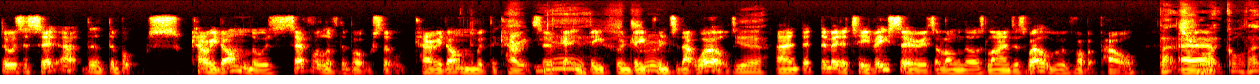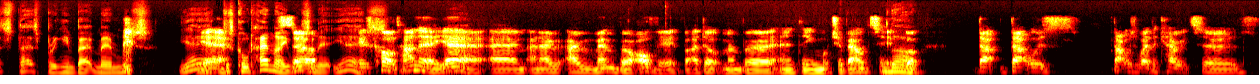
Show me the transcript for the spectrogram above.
there was a se- uh, the the books carried on. There was several of the books that carried on with the character Yeah, getting deeper and deeper true. into that world. yeah, And they, they made a TV series along those lines as well with Robert Powell. that's Uh, right. God, that's that's bringing back memories. Yeah, Yeah. just called Hannay, So, wasn't it? Yeah, It's called Hannay, yeah, um, and I, I remember of it, but I don't remember anything much about it. No. But that that was that was where the character's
